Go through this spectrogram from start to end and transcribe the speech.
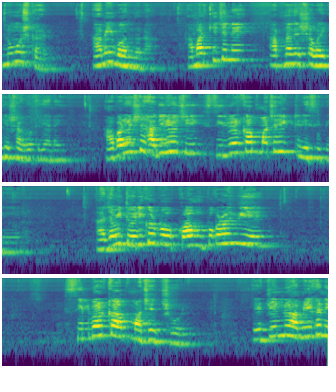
নমস্কার, আমি বন্দনা। আমার কিচেনে আপনাদের সবাইকে স্বাগত জানাই। আবার এসে হাজির হয়েছি সিলভার কাপ মাছের একটি রেসিপি নিয়ে। আজ আমি তৈরি করব কম উপকরণ দিয়ে সিলভার কাপ মাছের ঝোল। এর জন্য আমি এখানে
